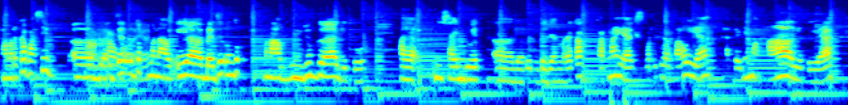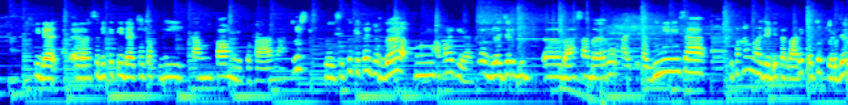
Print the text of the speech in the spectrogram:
Nah mereka pasti uh, belajar untuk ya. menabung iya belajar untuk menabung juga gitu kayak nyisain duit uh, dari jajan mereka karena ya seperti kita tahu ya harganya mahal gitu ya. Tidak uh, sedikit tidak cocok di kantong gitu kan. Nah terus dari situ kita juga hmm, apa lagi ya kita belajar uh, bahasa baru kayak kita gini nih sa. Kita kan malah jadi tertarik untuk belajar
